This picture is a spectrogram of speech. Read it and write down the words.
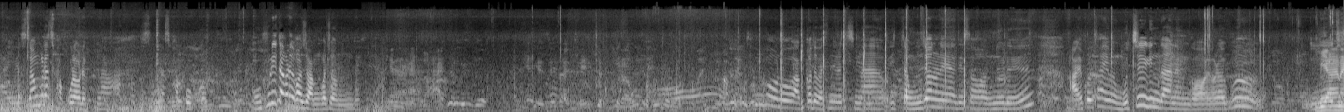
아, 이거 선글라스 갖고 오라 그랬구나. 아, 선글라스 갖고 올 걸. 어, 흐리다 그래가지고 안 가져왔는데. 참고로 아까도 말씀드렸지만 일단 운전을 해야 돼서 오늘은 알코올 타임을 못 즐긴다는 거 여러분 이해해 미안하게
